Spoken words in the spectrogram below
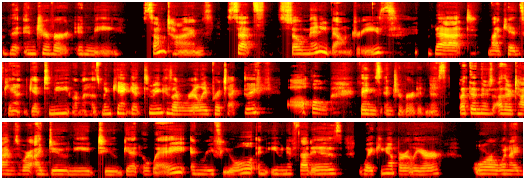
the introvert in me sometimes sets so many boundaries that my kids can't get to me or my husband can't get to me because I'm really protecting all things introvertedness. But then there's other times where I do need to get away and refuel. And even if that is waking up earlier or when I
